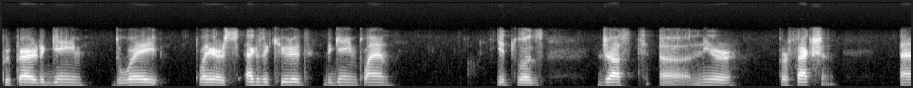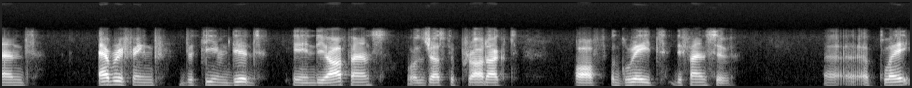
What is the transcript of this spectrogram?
prepared the game, the way players executed the game plan, it was just uh, near perfection. And everything the team did in the offense was just a product of a great defensive uh, play,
